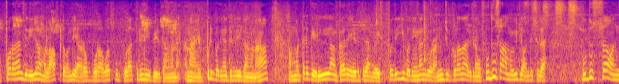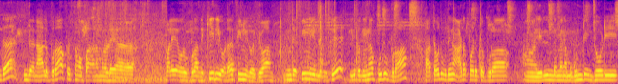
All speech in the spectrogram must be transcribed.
அப்புறம் தான் தெரியுது நம்ம லாஃப்ட்டில் வந்து யாரோ புறாவோ சூப்பராக திருடி போயிருக்காங்கன்னு. நான் எப்படி பார்த்தீங்கன்னா திருடிருக்காங்கன்னா நம்மகிட்ட இருக்க எல்லா பேரும் எடுத்துட்டாங்க இப்போதைக்கு பார்த்தீங்கன்னா இந்த ஒரு அஞ்சு புறா தான் இருக்குது. நம்ம புதுசாக நம்ம வீட்டில் வந்துச்சுல. புதுசாக வந்த இந்த நாலு புறா ஃபஸ்ட் நம்ம ப நம்மளுடைய பழைய ஒரு புறா அந்த கீரியோட ஃபீமேல் ஓகேவா இந்த ஃபீமேல் இருக்குது இது பார்த்தீங்கன்னா புது புறா. அதை தவிர்த்து பார்த்தீங்கன்னா அடப்படுத்த புறா ஆஹ் நம்ம குண்டின் ஜோடி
